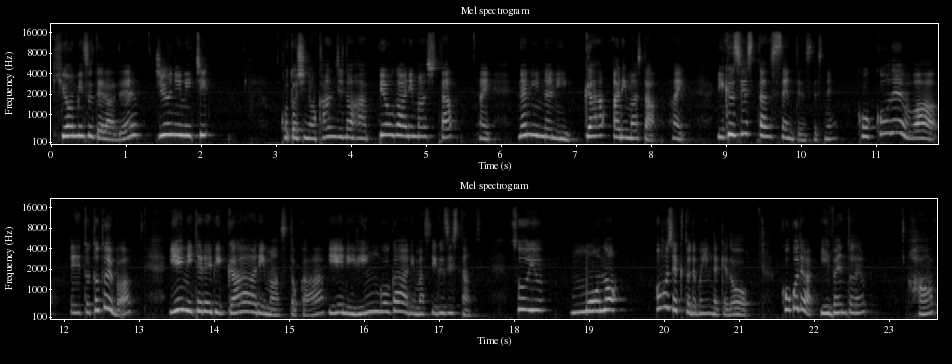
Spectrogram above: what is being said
清水寺で12日今年の漢字の発表がありました。はい。何々がありました。はい。existence sentence ですね。ここでは、えーと、例えば、家にテレビがありますとか、家にリンゴがあります。existence。そういうもの、オブジェクトでもいいんだけど、ここではイベントだよ。発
